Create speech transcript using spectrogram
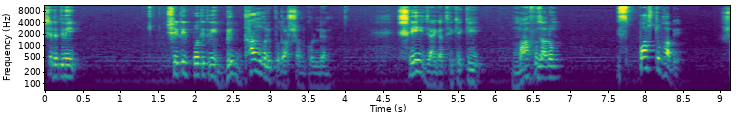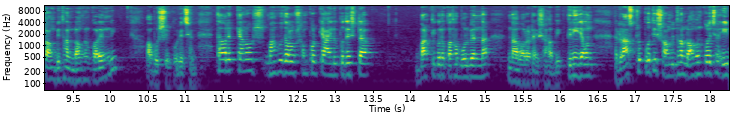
সেটা তিনি সেটির প্রতি তিনি বৃদ্ধাঙ্গুলি প্রদর্শন করলেন। সেই জায়গা থেকে কি মাহফুজ আলম স্পষ্টভাবে সংবিধান লঙ্ঘন করেননি? অবশ্যই করেছেন। তাহলে কেন মাহফুজ আলম সম্পর্কে আইন উপদেষ্টা বাড়তি কোনো কথা বলবেন না? না বলাটাই স্বাভাবিক। তিনি যেমন রাষ্ট্রপতি সংবিধান লঙ্ঘন করেছেন, এই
